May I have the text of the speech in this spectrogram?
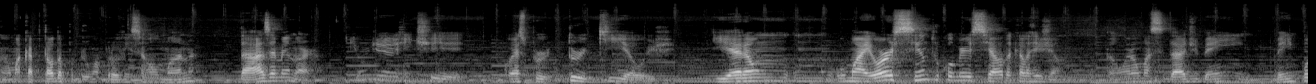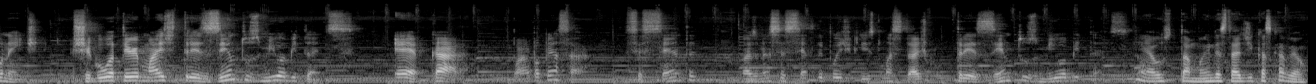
uma capital de uma província romana da Ásia Menor, que onde a gente conhece por Turquia hoje. E era um, um, o maior centro comercial daquela região. Então era uma cidade bem, bem imponente. Chegou a ter mais de 300 mil habitantes. É, cara, para pra pensar. 60, mais ou menos 60 depois de Cristo, uma cidade com 300 mil habitantes. É o tamanho da cidade de Cascavel,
